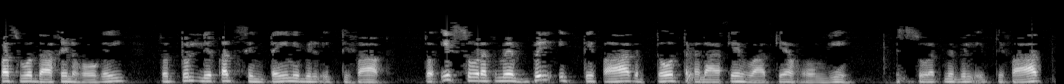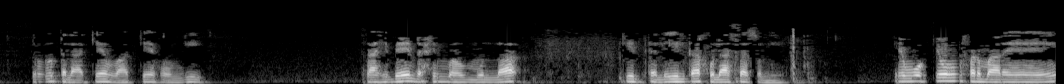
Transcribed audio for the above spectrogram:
پس وہ داخل ہو گئی، تو تلقت سنتین بالاتفاق۔ تو اس صورت میں بالاتفاق دو طلاقیں واقع ہوں گی۔ اس صورت میں بالاتفاق دو طلاقیں واقع ہوں گی۔ صاحبین رحمہ اللہ کی دلیل کا خلاصہ سنیے کہ وہ کیوں فرما رہے ہیں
